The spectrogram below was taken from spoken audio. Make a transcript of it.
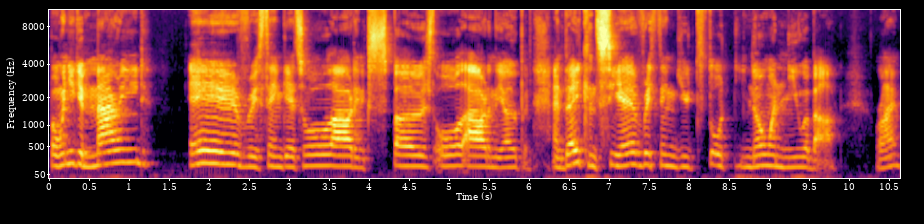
but when you get married, everything gets all out and exposed, all out in the open. And they can see everything you thought no one knew about, right?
